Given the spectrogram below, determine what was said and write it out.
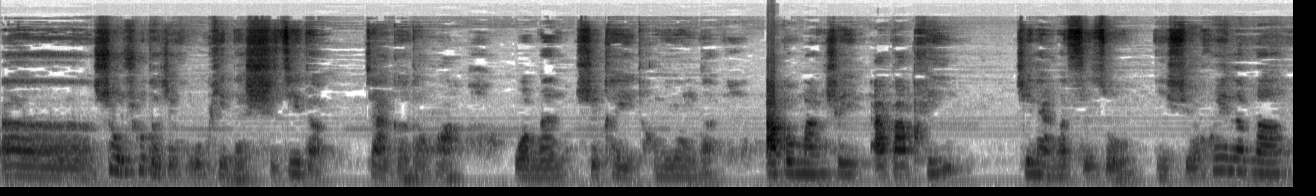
呃，售出的这个物品的实际的价格的话，我们是可以通用的。a bon marché, a b a p i 这两个词组，你学会了吗？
